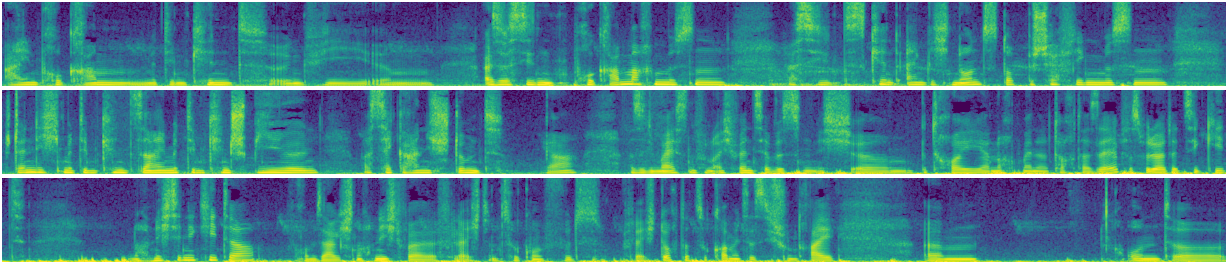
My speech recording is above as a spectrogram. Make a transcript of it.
ein Programm mit dem Kind irgendwie, ähm, also dass sie ein Programm machen müssen, dass sie das Kind eigentlich nonstop beschäftigen müssen, ständig mit dem Kind sein, mit dem Kind spielen, was ja gar nicht stimmt. Ja, also die meisten von euch werden es ja wissen, ich ähm, betreue ja noch meine Tochter selbst. Das bedeutet, sie geht noch nicht in die Kita. Warum sage ich noch nicht? Weil vielleicht in Zukunft wird es vielleicht doch dazu kommen. Jetzt ist sie schon drei. Ähm, und äh,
